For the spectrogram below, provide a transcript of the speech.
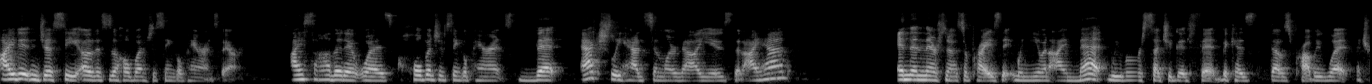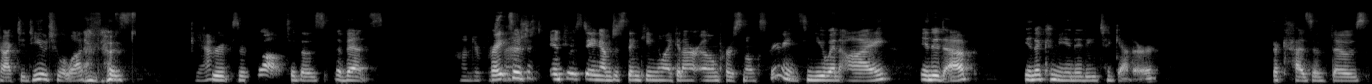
I didn't just see, oh, this is a whole bunch of single parents there. I saw that it was a whole bunch of single parents that actually had similar values that I had. And then there's no surprise that when you and I met, we were such a good fit because that was probably what attracted you to a lot of those yeah. groups as well, to those events. 100%. Right. So it's just interesting. I'm just thinking, like, in our own personal experience, you and I ended up in a community together because of those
